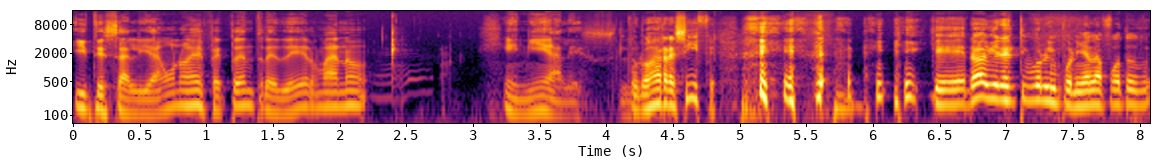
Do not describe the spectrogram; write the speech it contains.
Y te salían unos efectos en 3D, hermano, geniales. Puros arrecifes. que no, viene el tiburón y ponían la foto,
